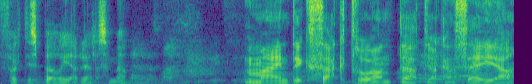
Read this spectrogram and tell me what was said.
faktiskt började alltså med? Nej, inte exakt tror jag inte att jag kan säga.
